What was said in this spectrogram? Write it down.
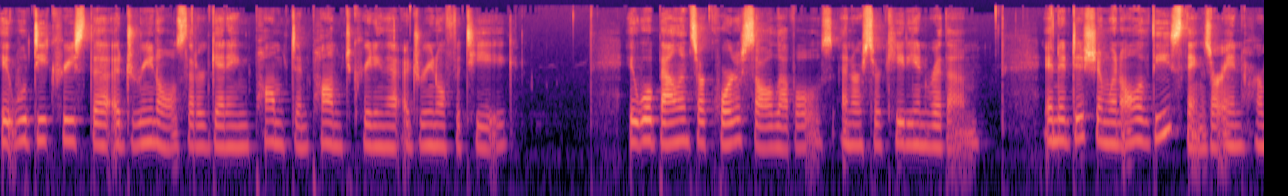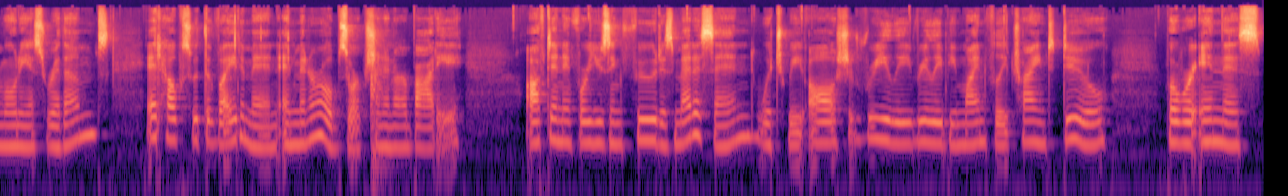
It will decrease the adrenals that are getting pumped and pumped, creating that adrenal fatigue. It will balance our cortisol levels and our circadian rhythm. In addition, when all of these things are in harmonious rhythms, it helps with the vitamin and mineral absorption in our body, Often, if we're using food as medicine, which we all should really, really be mindfully trying to do, but we're in this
